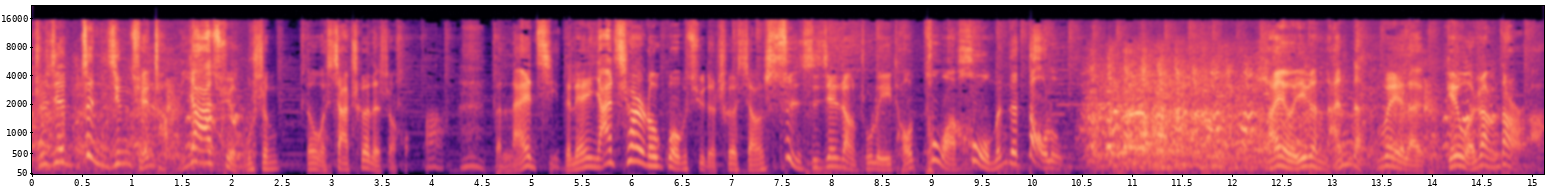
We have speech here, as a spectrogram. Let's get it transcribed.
直接震惊全场，鸦雀无声。等我下车的时候啊，本来挤得连牙签都过不去的车厢，瞬时间让出了一条通往后门的道路。还有一个男的，为了给我让道啊，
